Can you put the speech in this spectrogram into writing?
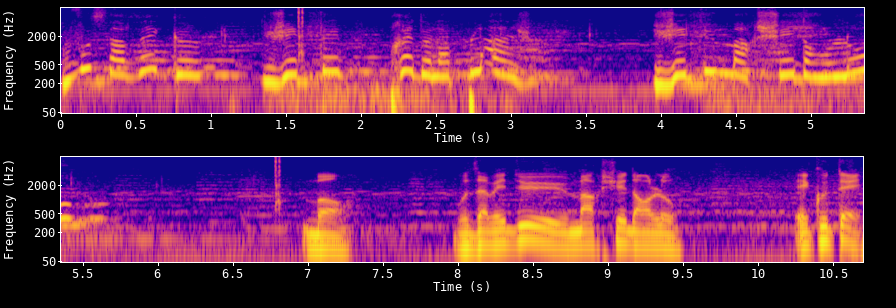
vous savez que j'étais près de la plage. J'ai dû marcher dans l'eau. Bon, vous avez dû marcher dans l'eau. Écoutez,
